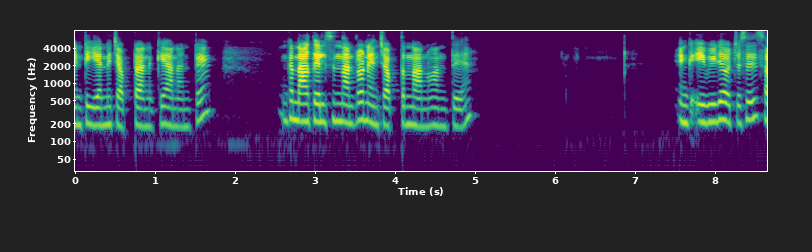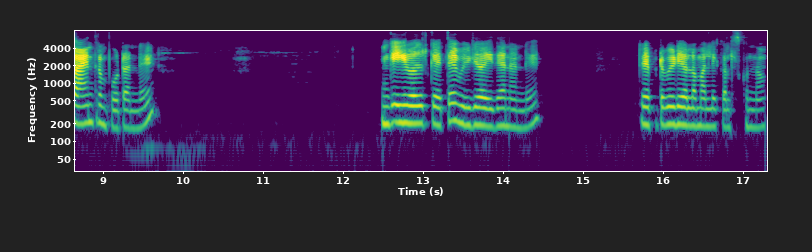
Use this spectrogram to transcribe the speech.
ఏంటి ఇవన్నీ చెప్పడానికి అని అంటే ఇంకా నాకు తెలిసిన దాంట్లో నేను చెప్తున్నాను అంతే. ఇంకా ఈ వీడియో వచ్చేసి సాయంత్రం పూట అండి. ఇంకా ఈ రోజుకైతే వీడియో ఇదేనండి. రేపటి వీడియోలో మళ్ళీ కలుసుకుందాం.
